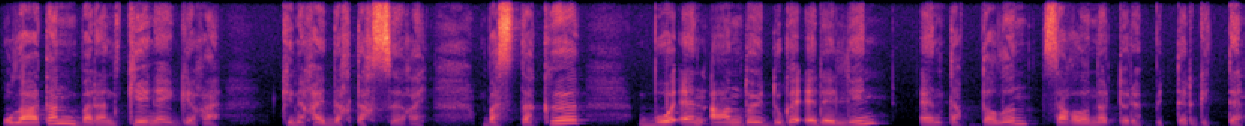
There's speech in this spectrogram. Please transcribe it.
улаатан баран кеңайгега кини хайдах тахсыгай. Бастакы бу эн ан дойдуга эрелин эн тапталын сагаланар төрөппүттер гиттен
